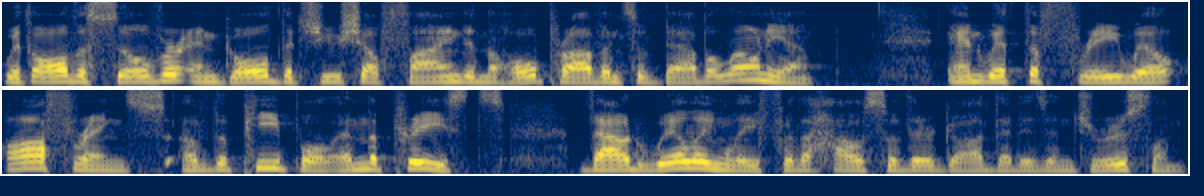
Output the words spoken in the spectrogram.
with all the silver and gold that you shall find in the whole province of Babylonia, and with the free will offerings of the people and the priests vowed willingly for the house of their God that is in Jerusalem.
